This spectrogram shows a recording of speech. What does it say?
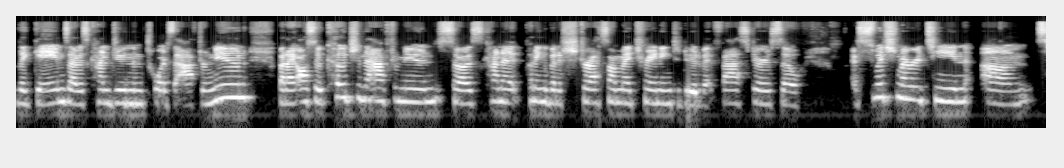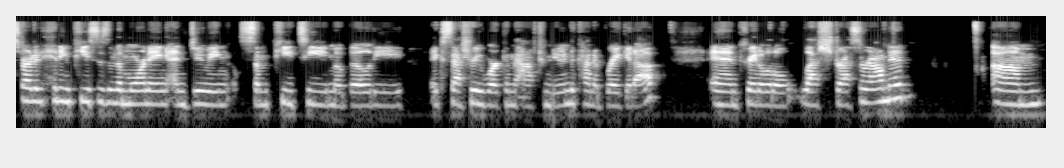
the games. I was kind of doing them towards the afternoon, but I also coach in the afternoon. So I was kind of putting a bit of stress on my training to do it a bit faster. So I switched my routine, um, started hitting pieces in the morning and doing some PT mobility accessory work in the afternoon to kind of break it up and create a little less stress around it. Um,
